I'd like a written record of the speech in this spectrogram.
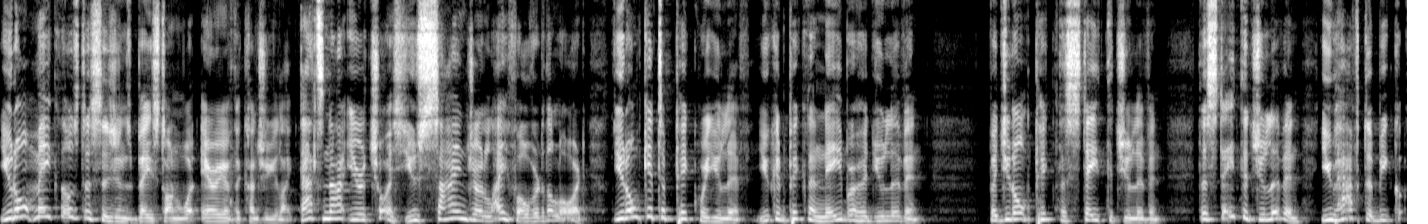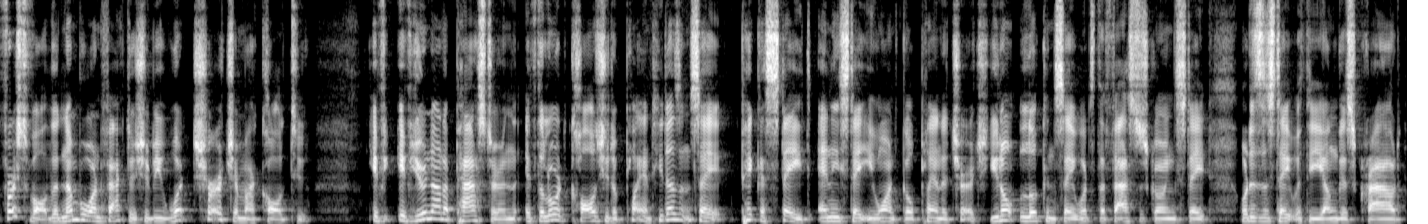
You don't make those decisions based on what area of the country you like. That's not your choice. You signed your life over to the Lord. You don't get to pick where you live. You can pick the neighborhood you live in, but you don't pick the state that you live in. The state that you live in, you have to be, first of all, the number one factor should be what church am I called to? If if you're not a pastor and if the Lord calls you to plant, He doesn't say pick a state, any state you want, go plant a church. You don't look and say what's the fastest growing state, what is the state with the youngest crowd.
